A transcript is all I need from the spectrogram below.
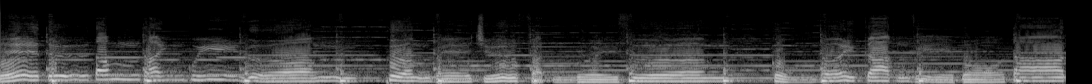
đệ tử tâm thanh quý ngưỡng hướng về chư Phật mười phương. Cùng với các vị Bồ Tát,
